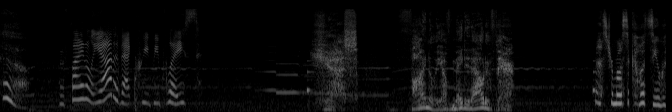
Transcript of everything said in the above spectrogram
Whew. We're finally out of that creepy place. Yes. Finally, I've made it out of there. Master Masakatsu,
